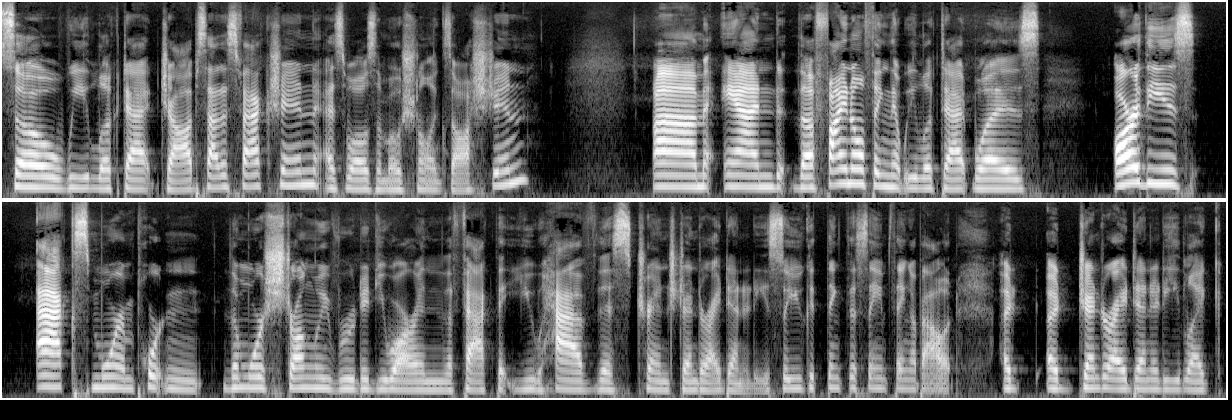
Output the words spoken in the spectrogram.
So we looked at job satisfaction as well as emotional exhaustion. Um, and the final thing that we looked at was are these acts more important the more strongly rooted you are in the fact that you have this transgender identity? So you could think the same thing about a, a gender identity like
